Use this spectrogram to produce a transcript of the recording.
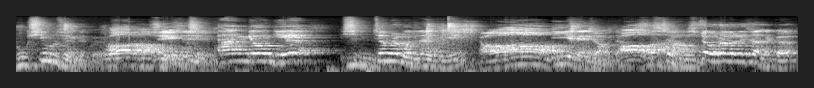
복심으로 진행될 거예요. 아, 복심. 한 경기에 10점을 먼저 내는 팀이 아, 이기게 되는 겁니다. 아, 진짜 오래 걸리지 않을까요?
